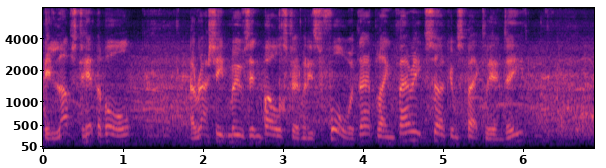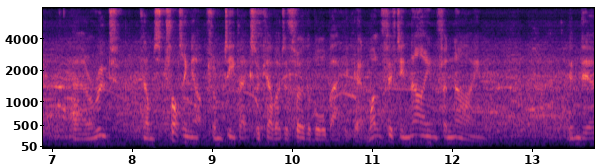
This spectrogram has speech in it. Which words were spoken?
he loves to hit the ball. Rashid moves in bowls to and he's forward. They're playing very circumspectly indeed. Uh, Root comes trotting up from deep extra cover to throw the ball back again. 159 for 9. India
